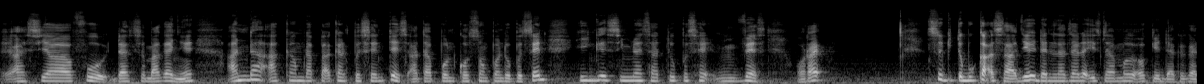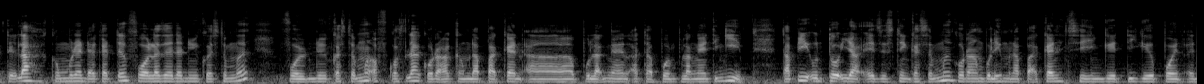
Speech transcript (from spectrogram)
Asia Food dan sebagainya anda akan mendapatkan percentage ataupun 0.2% hingga 91% invest. Alright. So kita buka saja dan Lazada is nama okey dia akan kata lah. Kemudian dia kata for Lazada new customer for new customer of course lah korang akan mendapatkan uh, pulangan ataupun pulangan yang tinggi. Tapi untuk yang existing customer korang boleh mendapatkan sehingga 3.6%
